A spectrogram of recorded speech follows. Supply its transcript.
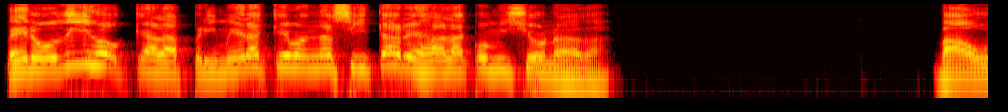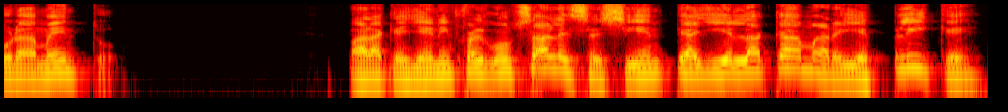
Pero dijo que a la primera que van a citar es a la comisionada. Juramento. Para que Jennifer González se siente allí en la Cámara y explique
